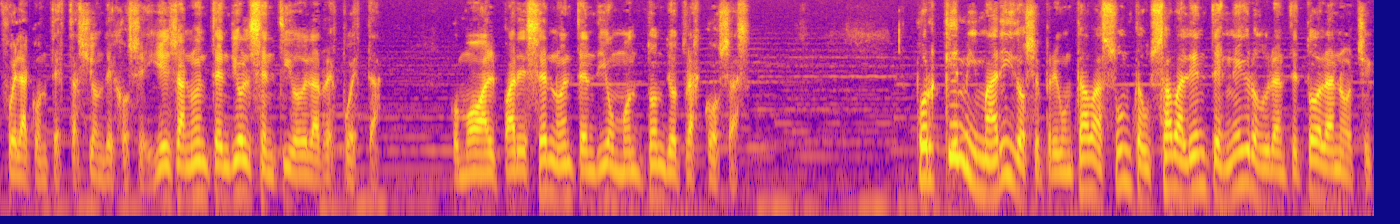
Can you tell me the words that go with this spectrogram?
fue la contestación de José, y ella no entendió el sentido de la respuesta, como al parecer no entendía un montón de otras cosas. ¿Por qué mi marido, se preguntaba Asunta, usaba lentes negros durante toda la noche,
